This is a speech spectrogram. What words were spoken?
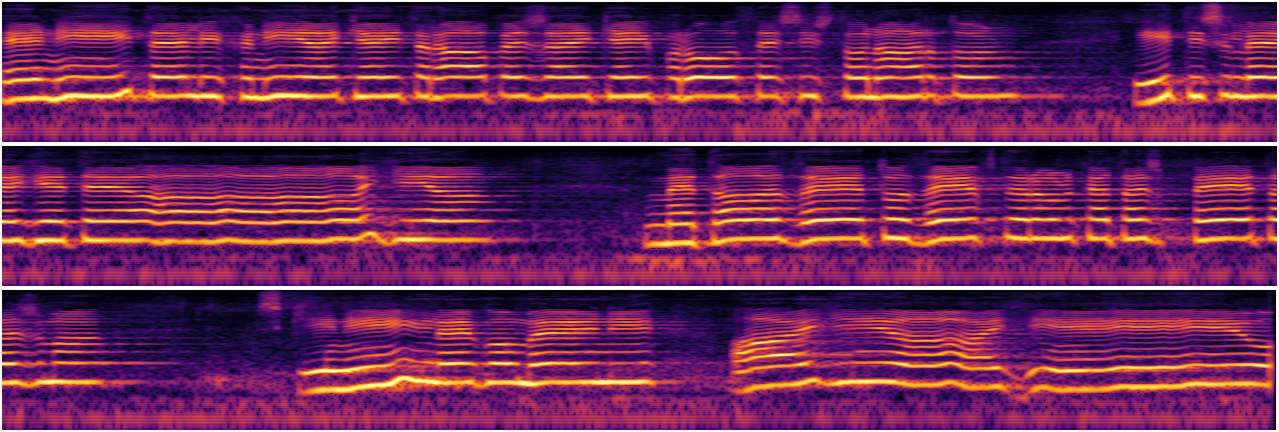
ενή λιχνία και η τράπεζα και η πρόθεση των άρτων, ή της λέγεται Άγια, μετά δε το δεύτερον κατασπέτασμα, σκηνή λεγόμενη Άγια Αγίο,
